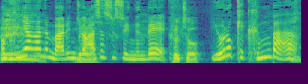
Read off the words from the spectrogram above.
어, 그냥 하는 말인 줄 네. 아셨을 수 있는데 그렇죠. 요렇게 금방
